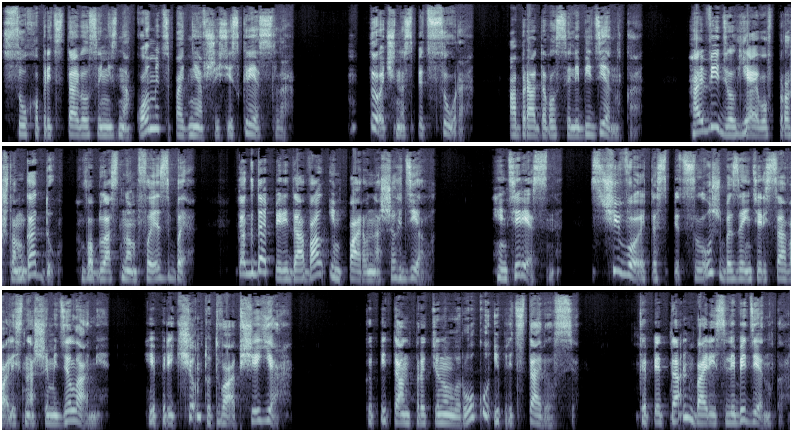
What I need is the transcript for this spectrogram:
Сухо представился незнакомец, поднявшийся из кресла. «Точно спецсура», — обрадовался Лебеденко. «А видел я его в прошлом году в областном ФСБ, когда передавал им пару наших дел. Интересно, с чего это спецслужбы заинтересовались нашими делами? И при чем тут вообще я?» Капитан протянул руку и представился. «Капитан Борис Лебеденко,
